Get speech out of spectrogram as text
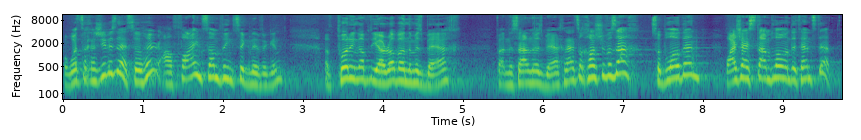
But what's the chashivas there? So here, I'll find something significant of putting up the araba on the mizbeach, but on the side of the mizbeach. That's a chashiv azach. So blow then. Why should I stop blowing on the tenth step?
